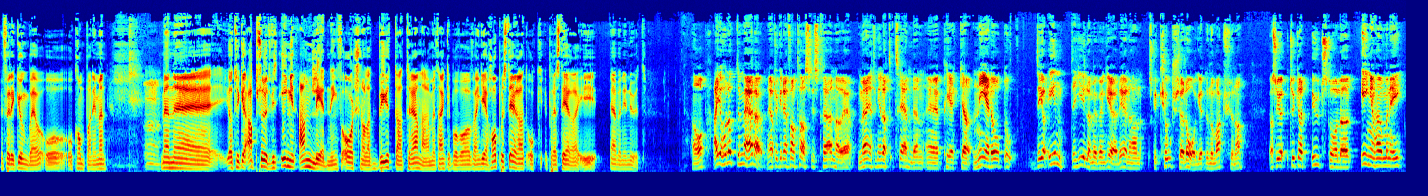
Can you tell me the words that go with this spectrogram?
Med Fredrik Ljungberg och, och company. Men Mm. Men eh, jag tycker absolut det finns ingen anledning för Arsenal att byta tränare med tanke på vad Wenger har presterat och presterar i, även i nuet. Ja, jag håller inte med där. Jag tycker det är en fantastisk tränare. Men jag tycker att trenden eh, pekar nedåt. Och det jag inte gillar med Wenger det är när han ska coacha laget under matcherna. Alltså jag tycker att utstrålar ingen harmoni,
